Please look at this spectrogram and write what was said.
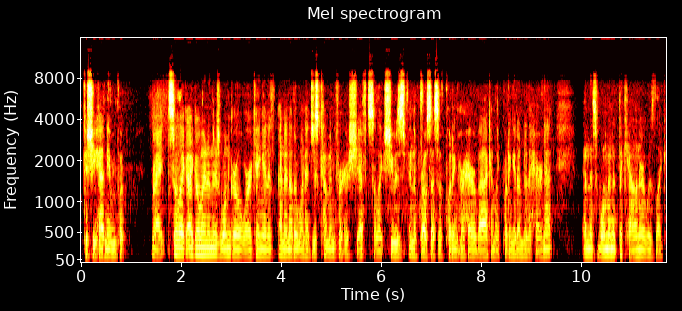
because she hadn't even put right so like I go in and there's one girl working and and another one had just come in for her shift so like she was in the process of putting her hair back and like putting it under the hairnet and this woman at the counter was like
